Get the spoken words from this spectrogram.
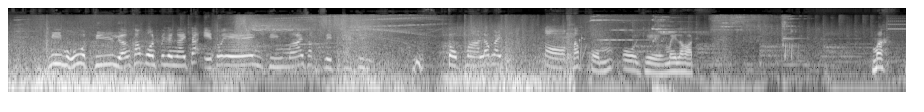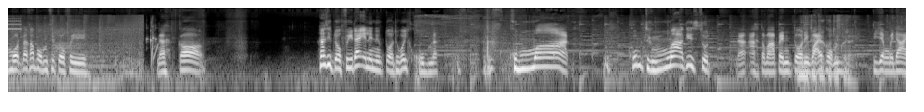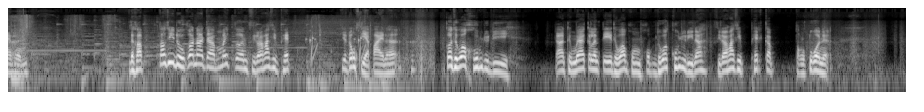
มีหมูสีเหลืองข้างบนเป็นยังไงจ๊ะเอตัวเองกิ่งไม้ศักดิ์สิทธิ์จริงตบมาแล้วไงต่อครับผมโอเคไม่รอด มา หมดแล้วครับผมสิตัวฟรี นะก็ห้าสิบตัวฟรีได้เอเลนหนึ่งตัวถือว่าคุ้มนะ คุ้มมาก คุ้มถึงมากที่สุดนะอะต่อมาเป็นตัวรีไวท์ผมที่ยังไม่ได้ผมนะครับเท่าที่ดูก็น่าจะไม่เกิน 450 เพชรที่จะต้องเสียไปนะฮะก็ถือว่าคุ้มอยู่ดีนะถึงแม้การันตีถือว่าผมผมถือว่าคุ้มอยู่ดีนะ 450 เพชรกับ 2 ตัวเนี่ย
